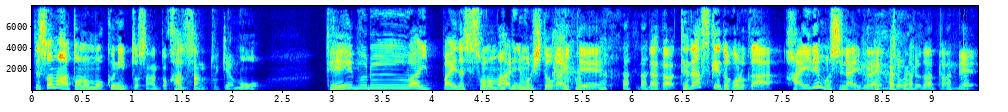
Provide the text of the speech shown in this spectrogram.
で、その後のもうクニットさんとカズさんの時はもう、テーブルはいっぱいだし、その周りにも人がいて、なんか手助けどころか入れもしないぐらいの状況だったんで、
